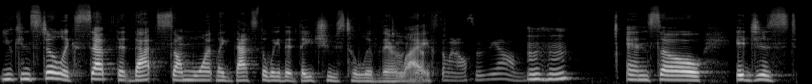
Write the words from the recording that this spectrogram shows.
you can still accept that that's someone like that's the way that they choose to live their life someone else's yeah mm-hmm and so it just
